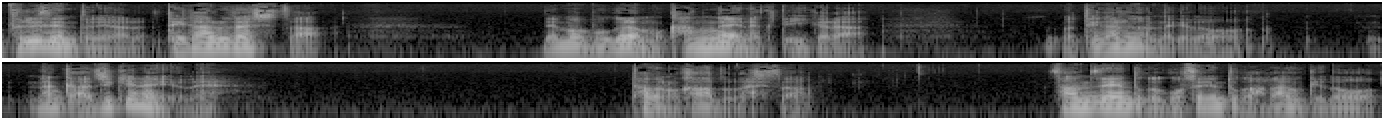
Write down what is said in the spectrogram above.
プレゼントには手軽だしさ、で、も僕らも考えなくていいから、手軽なんだけど、なんか味気ないよね。ただのカードだしさ、3000円とか5000円とか払うけど、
